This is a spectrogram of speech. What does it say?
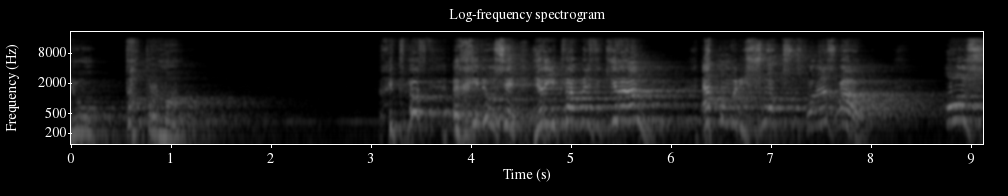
noem hom dapper man. Hy praat, Gideon sê, "Here, jy praat met die verkeerde ou. Ek kom met die swakstes van Israel." Ons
